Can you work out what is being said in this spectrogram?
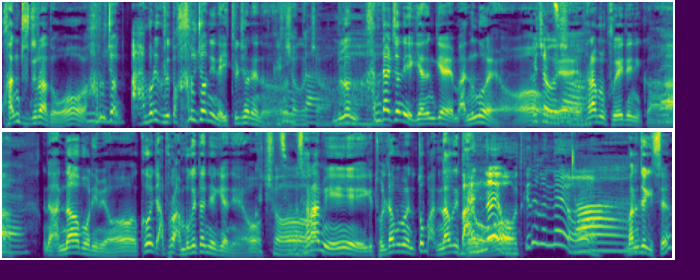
관두더라도 하루 전 아무리 그래도 하루 전이네 이틀 전에는 그렇죠. 그렇죠. 물론 한달 전에 얘기하는 게 맞는 거예요. 그렇죠, 그렇죠. 예, 사람을 구해야 되니까. 네. 근데 안 나와 버리면 그건 이제 앞으로 안 보겠다는 얘기 아니에요. 그렇죠. 사람이 이게 돌다 보면 또 만나게 돼요. 만나요. 어떻게 든 만나요? 아. 만난 적 있어요?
